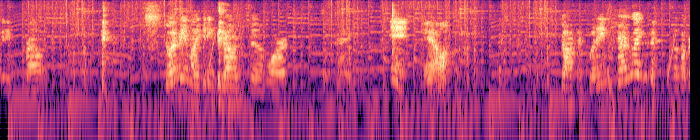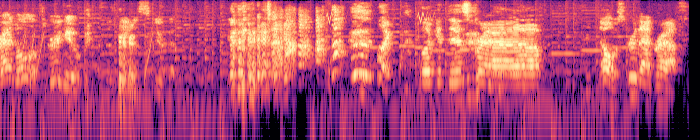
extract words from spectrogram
getting thrown. Join me in my getting thrown to war. Okay. Eh. Ow. Jonathan quitting currently. Look, a brand old, screw you. This game is stupid. look, look at this graph. No, screw that graph.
